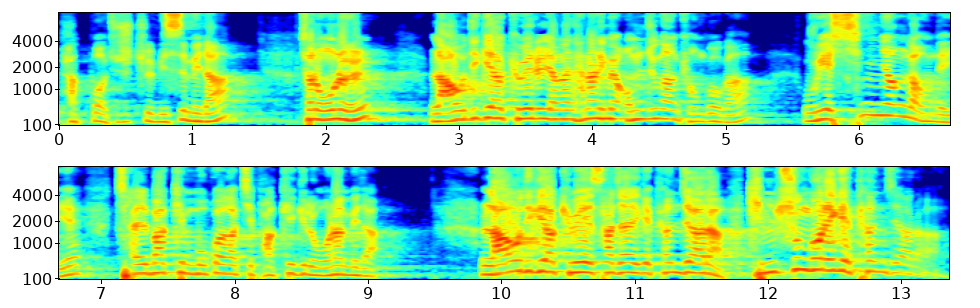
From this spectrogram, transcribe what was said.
바꾸어 주실 줄 믿습니다. 저는 오늘 라우디게아 교회를 향한 하나님의 엄중한 경고가 우리의 10년 가운데에 잘 박힌 목과 같이 박히기를 원합니다. 라우디게아 교회 사자에게 편지하라. 김충곤에게 편지하라.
